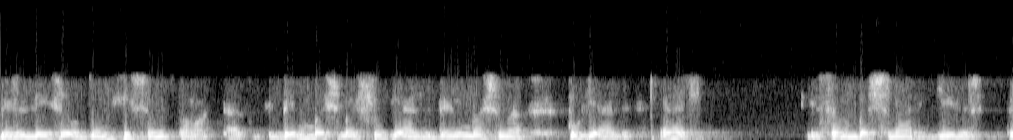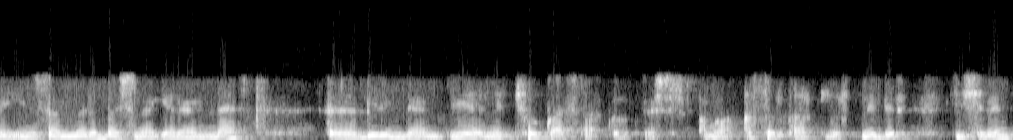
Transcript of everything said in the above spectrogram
belirleyici olduğunu hiç unutmamak lazım. Benim başıma şu geldi, benim başıma bu geldi. Evet, insanın başına gelir ve insanların başına gelenler e, birinden diğerine çok az farklılıklaşır. Ama asıl farklılık nedir? Kişinin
